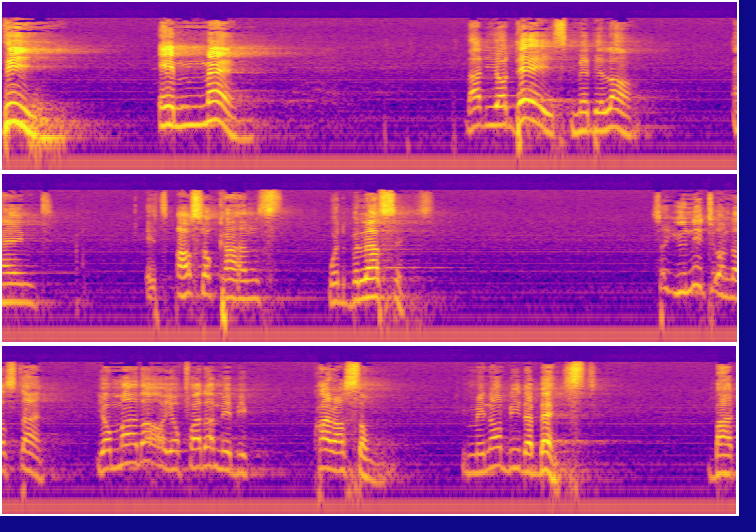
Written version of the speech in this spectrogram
thee. Amen. That your days may be long. And it also comes with blessings. So you need to understand your mother or your father may be quarrelsome, it may not be the best. But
